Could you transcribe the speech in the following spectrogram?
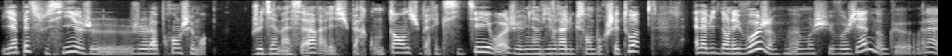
Il n'y a pas de souci, je, je la prends chez moi. Je dis à ma sœur, elle est super contente, super excitée. Ouais, je vais venir vivre à Luxembourg chez toi. Elle habite dans les Vosges. Euh, moi, je suis vosgienne, donc voilà,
